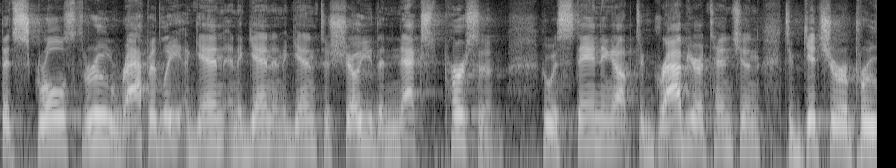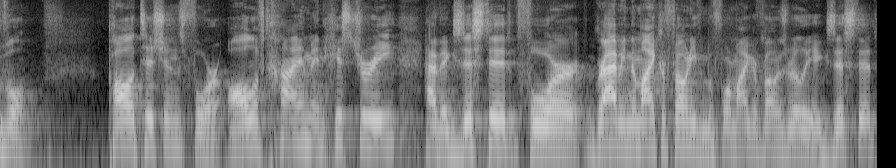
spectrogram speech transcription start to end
that scrolls through rapidly again and again and again to show you the next person who is standing up to grab your attention, to get your approval. Politicians for all of time in history have existed for grabbing the microphone even before microphones really existed.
